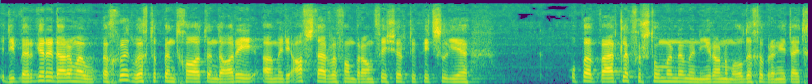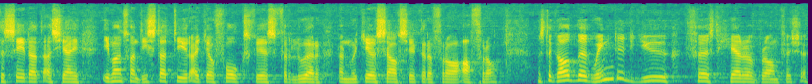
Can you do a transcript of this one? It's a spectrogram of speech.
die Burger het daarom 'n groot hoogtepunt gehad in daardie um, met die afsterwe van Bram Fischer toe Pietselier op 'n werklik verstommende manier aan hom hulde gebring het. Hy het gesê dat as jy iemand van die statuur uit jou volksfees verloor, dan moet jy jouself sekere vrae afvra. Mr. Goldberg, when did you first hear of Bram Fisher?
